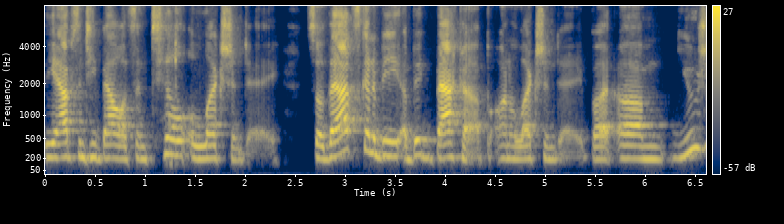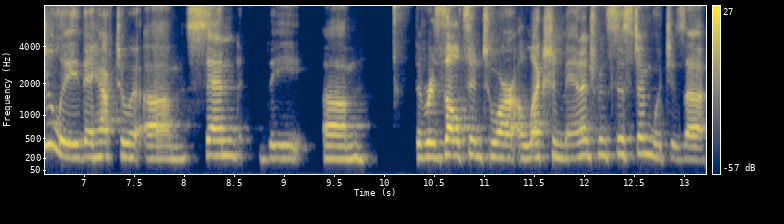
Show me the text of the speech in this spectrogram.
the absentee ballots until election day. So that's going to be a big backup on election day. But um, usually they have to um, send the um, the results into our election management system, which is a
